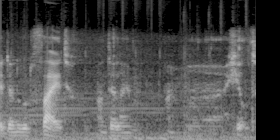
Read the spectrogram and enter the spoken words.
I don't will fight until I'm, I'm uh, healed.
